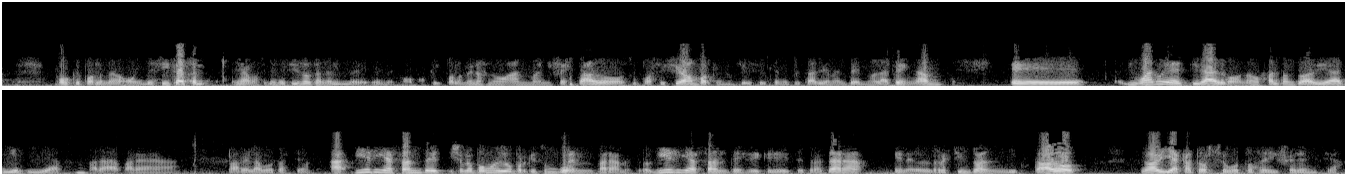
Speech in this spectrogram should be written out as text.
o que por lo menos o indecisas, digamos, indecisos en el, en- o que por lo menos no han manifestado su posición, porque no quiere decir que necesariamente no la tengan. Eh, igual voy a decir algo, ¿no? Faltan todavía 10 días para para para la votación. Ah, 10 días antes, yo lo pongo digo porque es un buen parámetro. 10 días antes de que se tratara en el recinto en diputados, no había 14 votos de diferencia.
